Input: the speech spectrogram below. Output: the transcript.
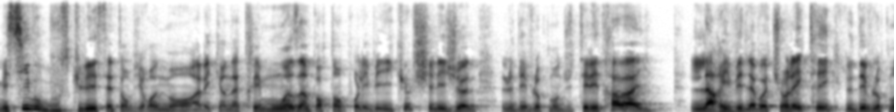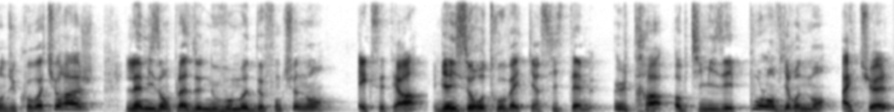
Mais si vous bousculez cet environnement avec un attrait moins important pour les véhicules chez les jeunes, le développement du télétravail, l'arrivée de la voiture électrique, le développement du covoiturage, la mise en place de nouveaux modes de fonctionnement, etc., eh bien, il se retrouve avec un système ultra optimisé pour l'environnement actuel,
